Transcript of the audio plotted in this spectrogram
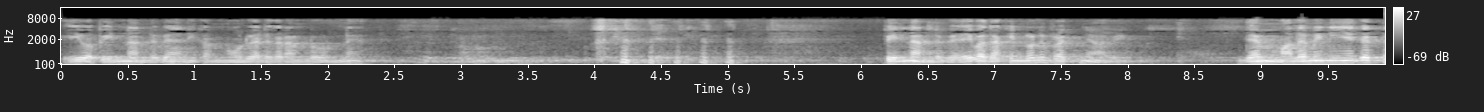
ඒව පෙන්වන්න බෑ නිකන් නෝඩ වැඩ කරන්න ඕනේ පෙන්වන්න බෑ ඒව දකින්න ඕනේ ප්‍රඥාවෙන් දැන් මලමිනියකට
